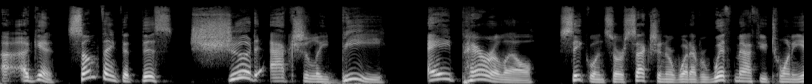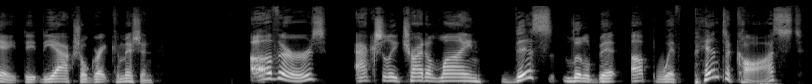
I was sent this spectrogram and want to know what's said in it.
Uh, again, some think that this should actually be a parallel sequence or section or whatever with Matthew 28, the, the actual Great Commission. Others actually try to line this little bit up with Pentecost,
